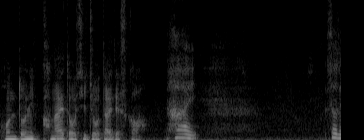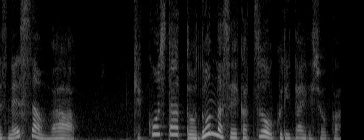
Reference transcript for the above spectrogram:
本当に叶えてほしい状態ですか？はいそうですね S さんは結婚した後どんな生活を送りたいでしょうか？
